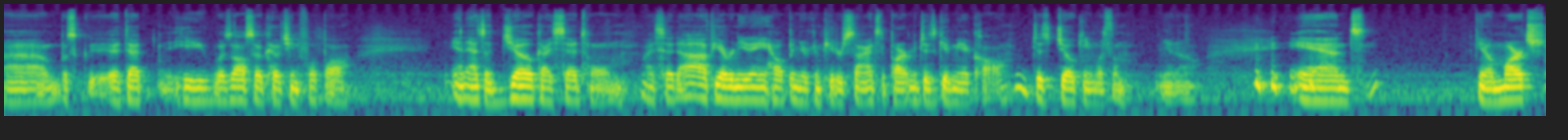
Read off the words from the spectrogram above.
uh, was at that he was also coaching football. And as a joke, I said to him, I said, "Ah, if you ever need any help in your computer science department, just give me a call." Just joking with him, you know. and you know, March,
